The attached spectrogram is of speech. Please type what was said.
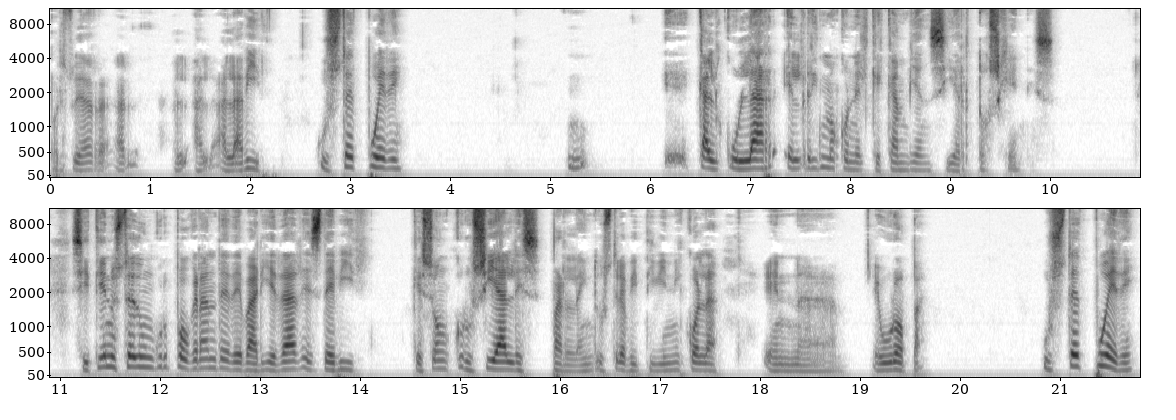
a estudiar a la vid, usted puede eh, calcular el ritmo con el que cambian ciertos genes. Si tiene usted un grupo grande de variedades de vid que son cruciales para la industria vitivinícola en ah, Europa, usted puede,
